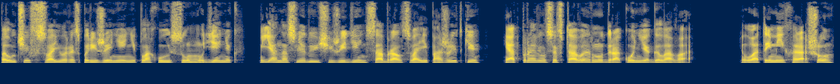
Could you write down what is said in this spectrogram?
получив в свое распоряжение неплохую сумму денег, я на следующий же день собрал свои пожитки и отправился в таверну «Драконья голова». У Атыми хорошо,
